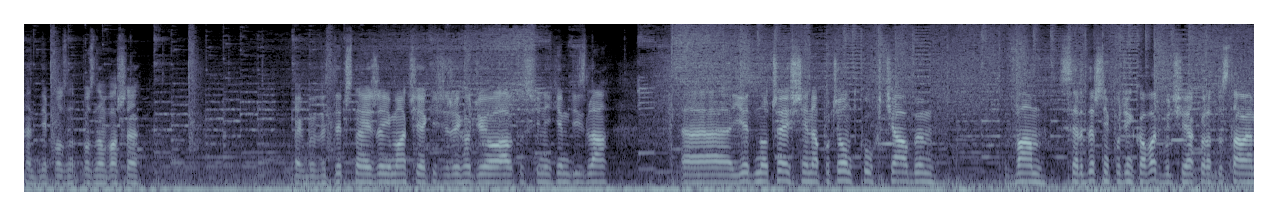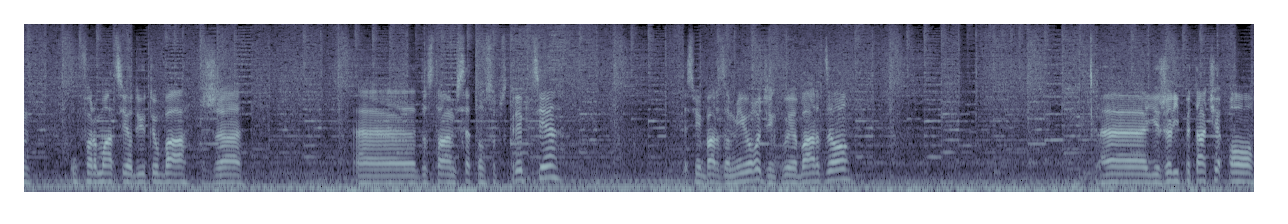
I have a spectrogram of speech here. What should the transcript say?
Chętnie pozna, poznam Wasze jakby wytyczne, jeżeli macie jakieś, jeżeli chodzi o auto z silnikiem diesla. E, jednocześnie na początku chciałbym Wam serdecznie podziękować, bo dzisiaj akurat dostałem informację od YouTube'a, że e, dostałem setną subskrypcję. Jest mi bardzo miło, dziękuję bardzo. E, jeżeli pytacie o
